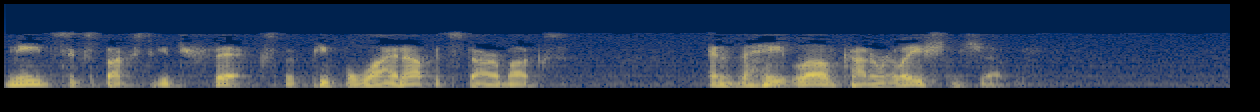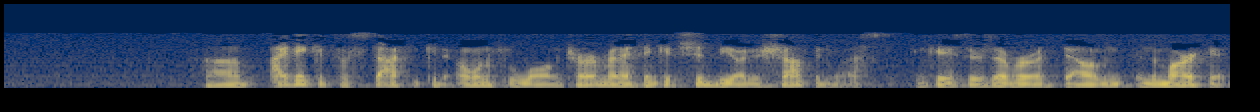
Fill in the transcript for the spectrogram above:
need six bucks to get your fix. But people line up at Starbucks, and it's a hate love kind of relationship. Um, I think it's a stock you can own for the long term, and I think it should be on your shopping list in case there's ever a down in the market.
